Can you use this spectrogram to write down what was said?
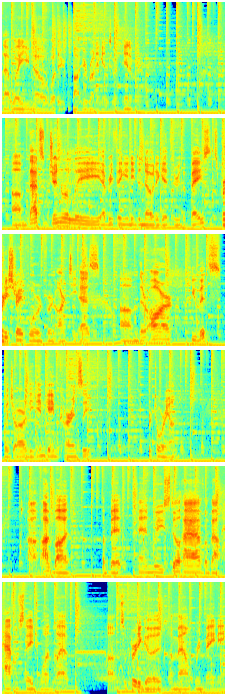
That way you know whether or not you're running into an enemy. Um, that's generally everything you need to know to get through the base. It's pretty straightforward for an RTS. Um, there are Cubits, which are the in-game currency for Taurion. Um, I've bought a bit, and we still have about half of stage one left. Um, so pretty good amount remaining.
